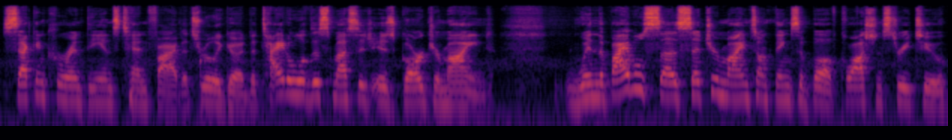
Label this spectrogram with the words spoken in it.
Second Corinthians 10:5. That's really good. The title of this message is Guard Your Mind. When the Bible says set your minds on things above, Colossians 3 2,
